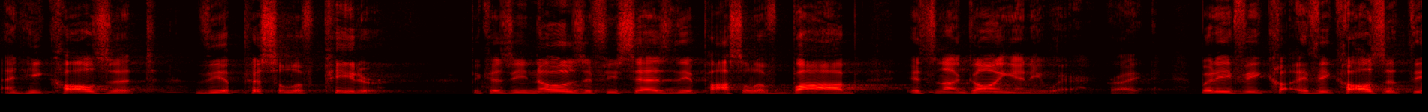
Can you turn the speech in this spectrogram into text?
and he calls it the Epistle of Peter because he knows if he says the Apostle of Bob, it's not going anywhere, right? But if he, if he calls it the,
